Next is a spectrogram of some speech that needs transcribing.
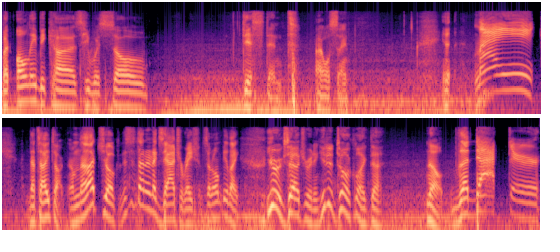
but only because he was so distant. I will say, Mike. That's how he talked. I'm not joking. This is not an exaggeration, so don't be like, "You're exaggerating." He didn't talk like that. No, the doctor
